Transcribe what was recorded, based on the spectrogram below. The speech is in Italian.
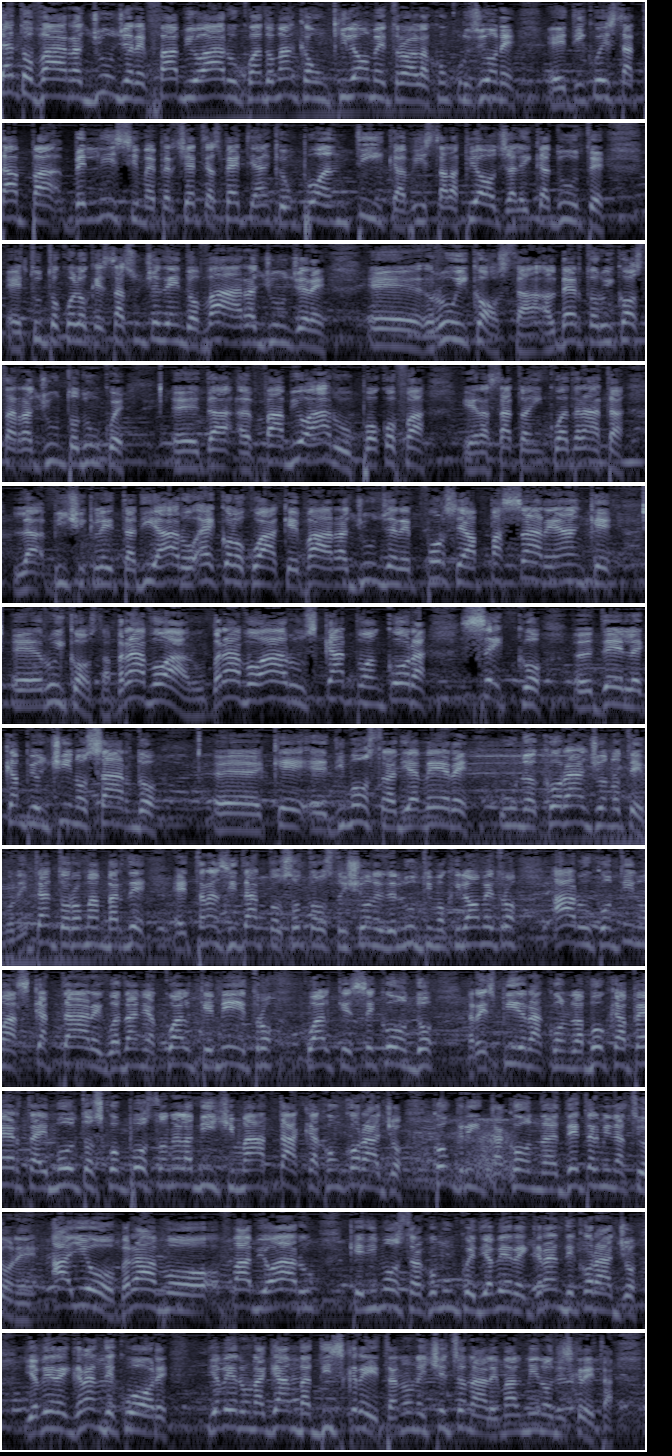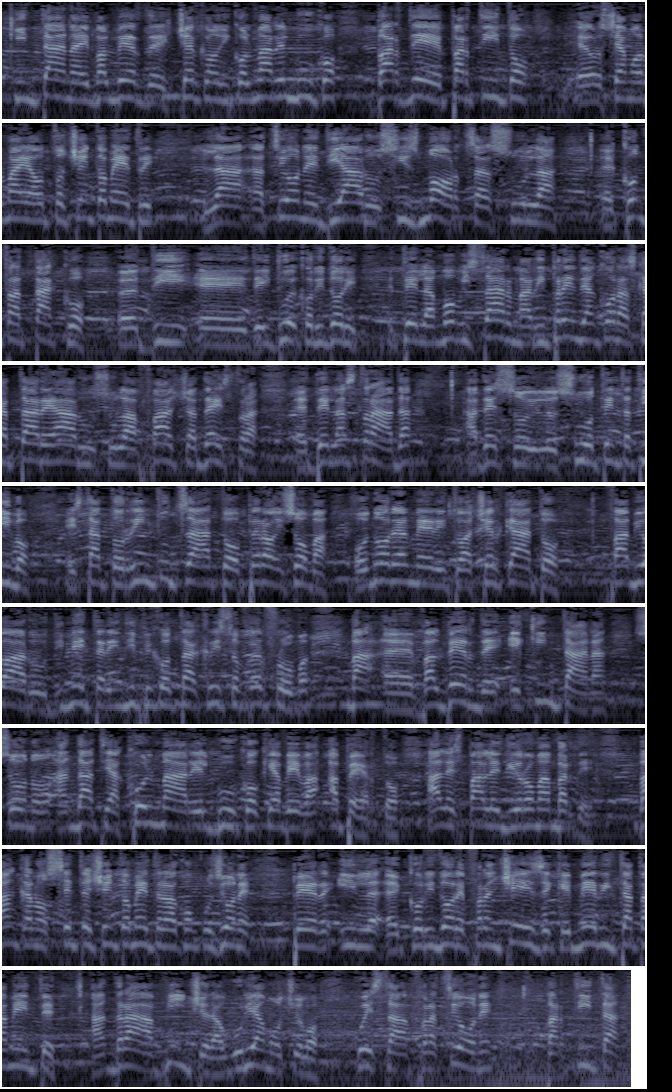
Intanto va a raggiungere Fabio Aru quando manca un chilometro alla conclusione eh, di questa tappa bellissima e per certi aspetti anche un po' antica, vista la pioggia, le cadute e tutto quello che sta succedendo. Va a raggiungere eh, Rui Costa. Alberto Rui Costa raggiunto dunque eh, da eh, Fabio Aru. Poco fa era stata inquadrata la bicicletta di Aru. Eccolo qua che va a raggiungere, forse a passare anche eh, Rui Costa. Bravo Aru, bravo Aru, scatto ancora secco eh, del campioncino sardo sardo eh, che eh, dimostra di avere un coraggio notevole. Intanto Roman Bardet è transitato sotto lo striscione dell'ultimo chilometro, Aru continua a scattare, guadagna qualche metro, qualche secondo, respira con la bocca aperta e molto scomposto nella bici, ma attacca con coraggio, con grinta, con determinazione. Aio, bravo Fabio Aru che dimostra comunque di avere grande coraggio, di avere grande cuore, di avere una gamba discreta, non eccezionale, ma almeno discreta. Quintana e Valverde cercano di colmare il buco, Bardet è partito, eh, siamo ormai a 800 metri, l'azione di Aru si smorza sul eh, contrattacco eh, di, eh, dei due corridori della Movistar, ma riprende ancora a scattare Aru sulla fascia destra eh, della strada, adesso il suo tentativo è stato rintuzzato, però insomma onore al merito, ha cercato Fabio Aru di mettere in difficoltà Christopher Froome, ma eh, Valverde e Quintana sono andati a colmare il buco che aveva aperto alle spalle di Romain Bardet. Mancano 700 metri alla conclusione per il eh, corridore francese che meritatamente andrà a vincere, auguriamocelo, questa frazione partita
